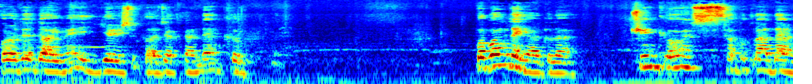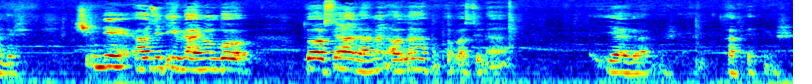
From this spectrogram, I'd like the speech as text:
orada daima gelişli kalacaklarından kıl. Babamı da yargıla. Çünkü o sapıklardandır. Şimdi Hz. İbrahim'in bu duasına rağmen Allah babasına yargılamıyor, affetmiyor.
